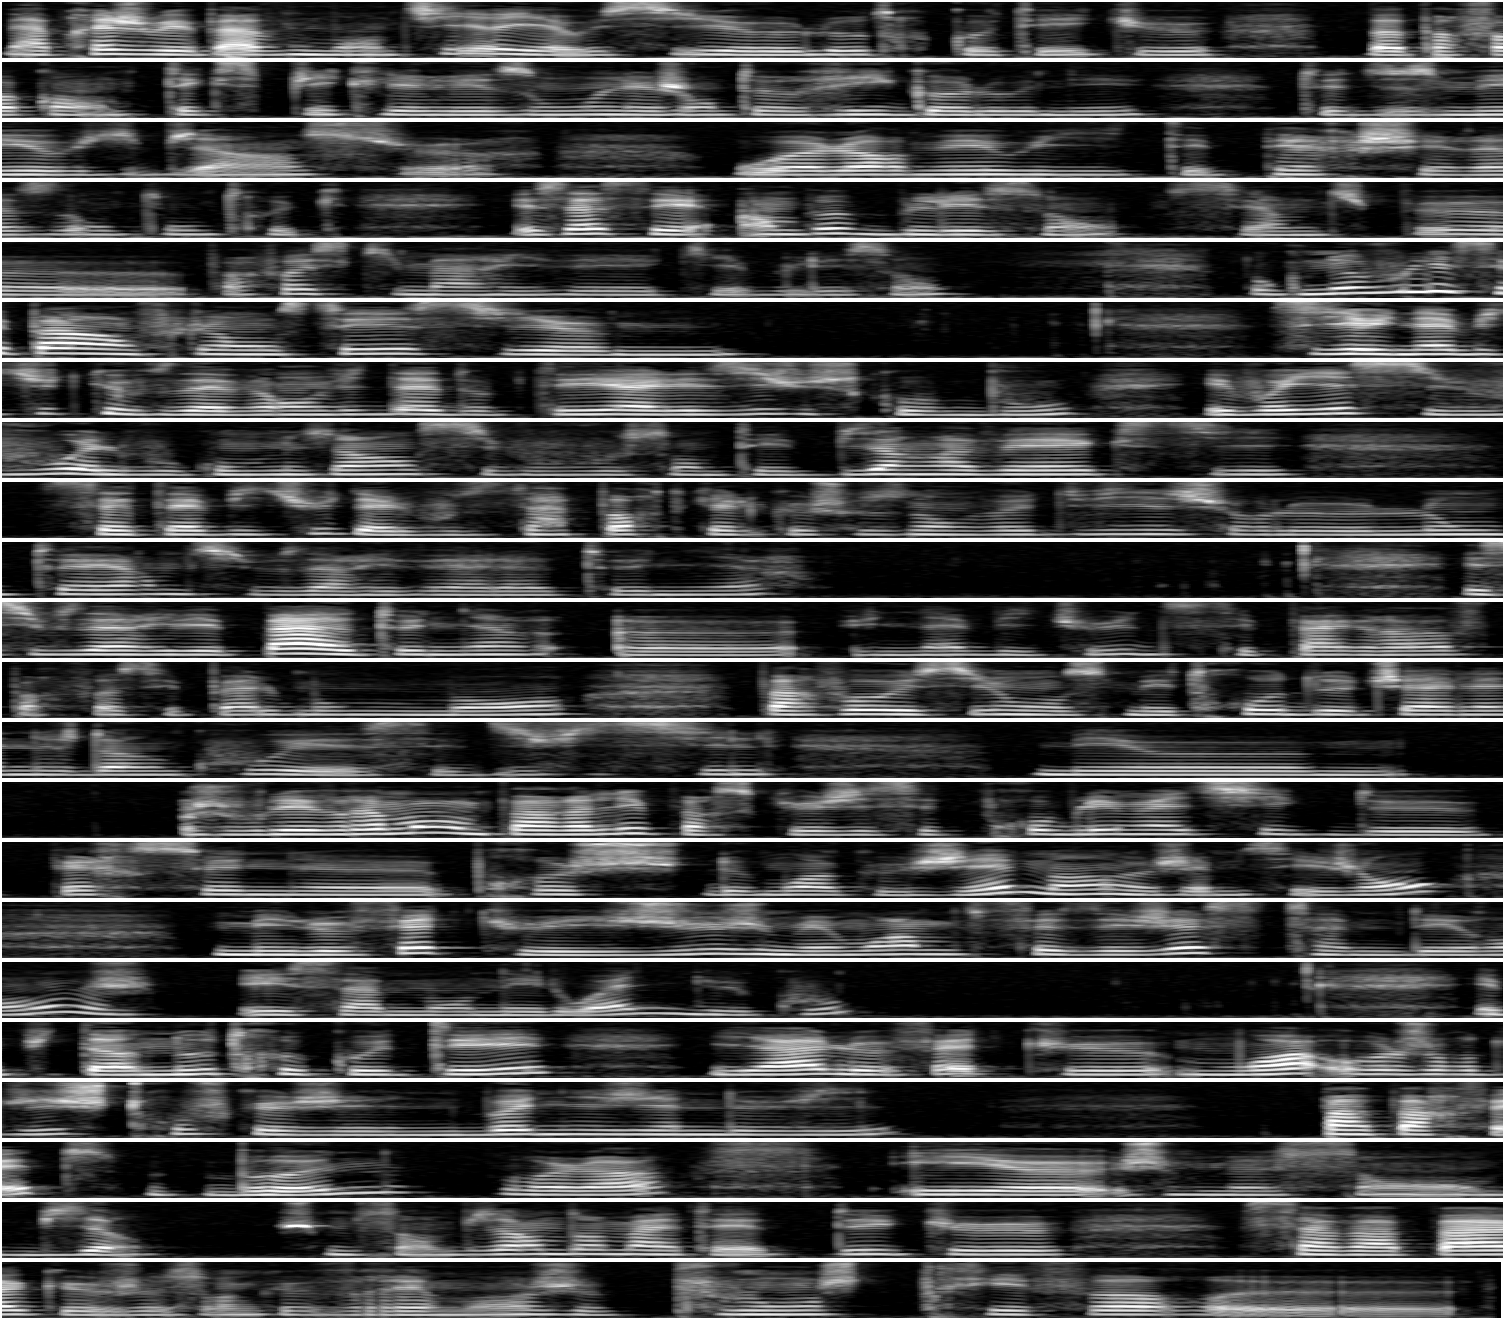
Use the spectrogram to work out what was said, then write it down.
Mais après, je vais pas vous mentir, il y a aussi l'autre côté que bah, parfois quand on t'explique les raisons, les gens te rigolent au nez te disent mais oui bien sûr. Ou alors mais oui t'es perché reste dans ton truc. Et ça c'est un peu blessant. C'est un petit peu euh, parfois ce qui m'arrive et qui est blessant. Donc ne vous laissez pas influencer si euh, s'il y a une habitude que vous avez envie d'adopter. Allez-y jusqu'au bout et voyez si vous elle vous convient si vous vous sentez bien avec si cette habitude elle vous apporte quelque chose dans votre vie sur le long terme si vous arrivez à la tenir et si vous n'arrivez pas à tenir euh, une habitude, c'est pas grave. Parfois, c'est pas le bon moment. Parfois aussi, on se met trop de challenges d'un coup et c'est difficile. Mais euh, je voulais vraiment en parler parce que j'ai cette problématique de personnes euh, proches de moi que j'aime. Hein, j'aime ces gens. Mais le fait qu'ils jugent mes moindres faits et gestes, ça me dérange et ça m'en éloigne du coup. Et puis d'un autre côté, il y a le fait que moi aujourd'hui je trouve que j'ai une bonne hygiène de vie. Pas parfaite bonne voilà. Et euh, je me sens bien. Je me sens bien dans ma tête. Dès que ça va pas que je sens que vraiment je plonge très fort euh,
